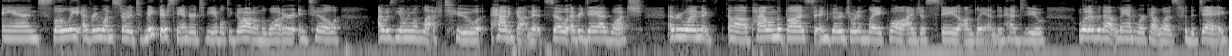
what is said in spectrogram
and slowly everyone started to make their standard to be able to go out on the water until I was the only one left who hadn't gotten it. So every day I'd watch everyone uh, pile on the bus and go to Jordan Lake while I just stayed on land and had to do whatever that land workout was for the day.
